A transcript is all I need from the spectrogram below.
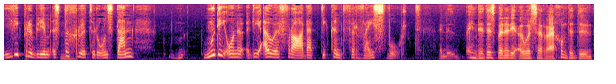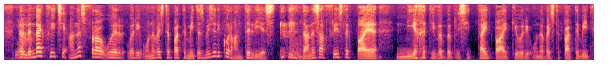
hierdie probleem is te hmm. groot vir ons dan moet die onder, die ouer vra dat die kind verwys word. En en dit is binne die ouers se reg om te doen. Ja. Nou Linda, ek wil ietsie anders vra oor oor die onderwysdepartement. As mense in die koerante lees, dan is daar vreeslik baie negatiewe publisiteit baie keer oor die onderwysdepartement.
